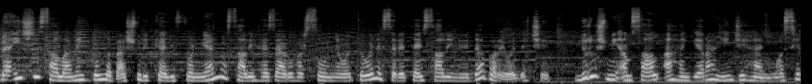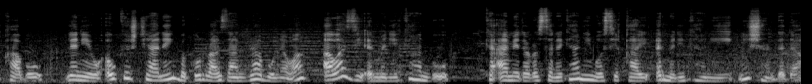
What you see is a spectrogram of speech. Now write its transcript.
نمایشی ساڵانەی گوڵ لە باشووری کالیفۆرنیا لە ساڵی هەزار و هەشت سەد و نەوەد ەوە لە سەرەتای ساڵی نوێدا بەڕێوە دەچێت. دروشمی ئەمساڵ ئاهەنگگێڕانی جیهانی مۆسیقا بوو. لە نێو ئەو کەشتیانەی بە گوڵ ڕازاندرابوونەوە، ئاوازی ئەرمەنیەکان بوو، کە ئامێرە ڕەسەنەکانی مۆسیقای ئەرمەنیەکانی نیشان دەدا.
